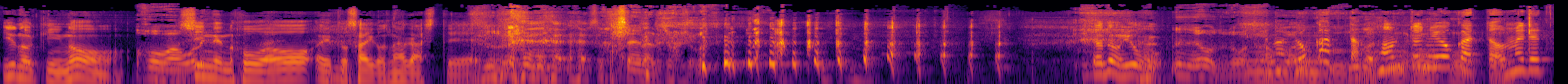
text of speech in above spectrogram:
ゆのきの新年の法話を、えっ、と、最後流して、さよならしましょ いや、でもよう、よかった。本当によかった。おめでとう。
